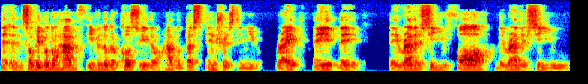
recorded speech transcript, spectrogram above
that, and some people don't have, even though they're close to you, they don't have the best interest in you, right? They they they rather see you fall, they rather see you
